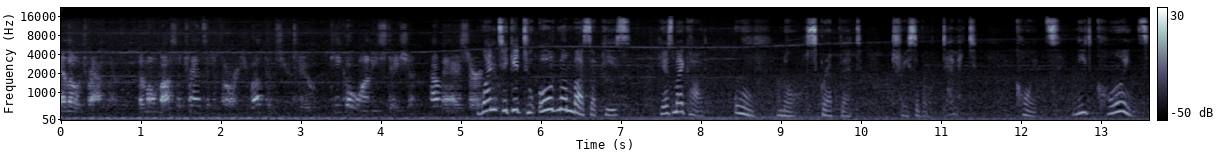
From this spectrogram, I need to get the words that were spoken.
Hello, traveler. The Mombasa Transit Authority welcomes you to Kikowani Station. How may I serve One ticket to Old Mombasa, please. Here's my card. Ooh, no, scrap that. Traceable, damn it. Coins. Need coins.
